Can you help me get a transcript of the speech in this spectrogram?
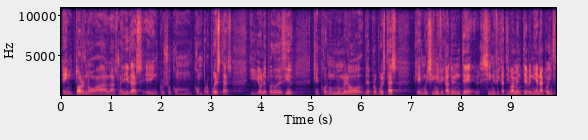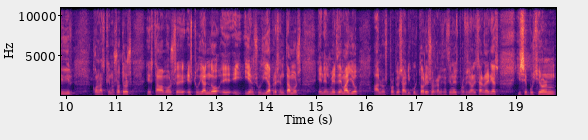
en torno a las medidas, e incluso con, propuestas. Y yo le puedo decir que con un número de propuestas que muy significativamente, venían a coincidir con las que nosotros estábamos eh, estudiando eh, y, en su día presentamos en el mes de mayo a los propios agricultores, organizaciones profesionales agrarias, y se pusieron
